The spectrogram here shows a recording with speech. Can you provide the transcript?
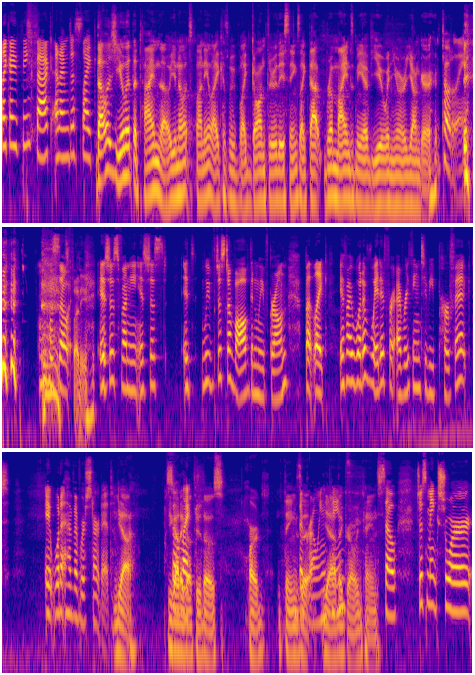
like I think back and I'm just like, That was you at the time, though. You know what's funny? Like, because we've like gone through these things. Like that reminds me of you when you were younger. totally. so it's Funny. it's just funny. It's just it's we've just evolved and we've grown. But like if I would have waited for everything to be perfect, it wouldn't have ever started. Yeah, you So, got to go through those hard things. The that- growing pains. yeah, the growing pains. So just make sure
